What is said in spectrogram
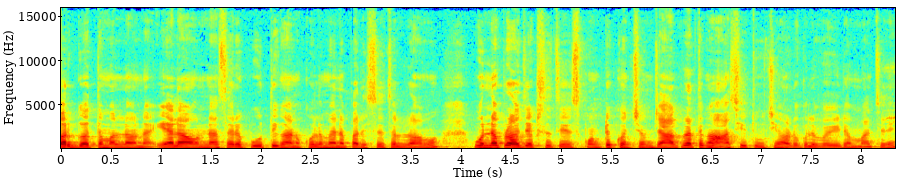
వర్గోత్తమంలో ఉన్న ఎలా ఉన్నా సరే పూర్తిగా అనుకూలమైన పరిస్థితులు రావు. ఉన్న ప్రాజెక్ట్స్ చేసుకుంటూ కొంచెం జాగ్రత్తగా ఆచితూచి అడుగులు వేయడం మంచిది.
